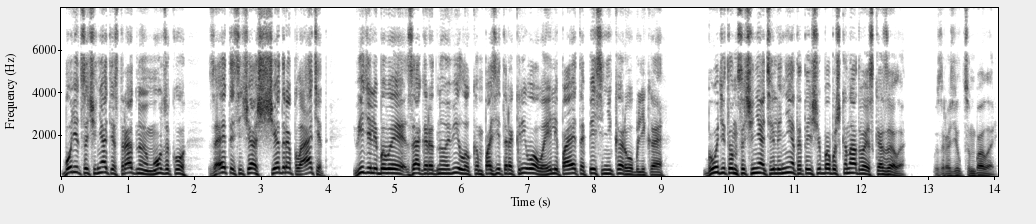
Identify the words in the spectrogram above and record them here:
будет сочинять эстрадную музыку. За это сейчас щедро платят. Видели бы вы загородную виллу композитора Кривого или поэта-песенника Рублика. «Будет он сочинять или нет, это еще бабушка надвое сказала», — возразил цимбаларь.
